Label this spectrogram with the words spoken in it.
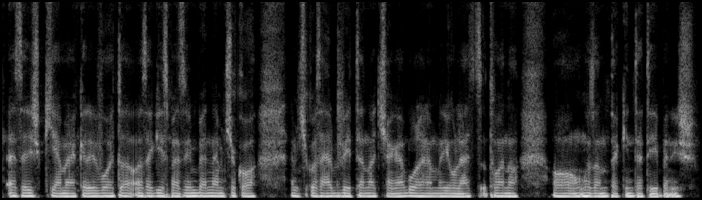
Ezzel is kiemelkedő volt az egész mezőnyben, nem csak, a, nem csak az árbevétel nagyságából, hanem jól láthatóan a, a hozam tekintetében is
